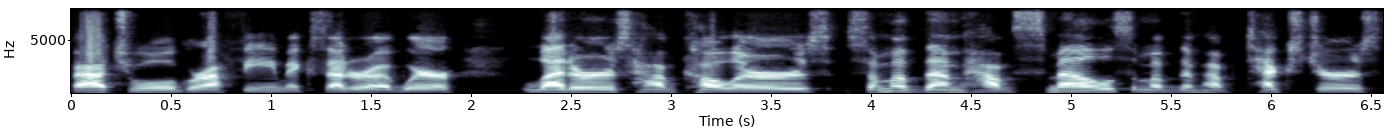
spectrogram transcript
grapheme, etc., where letters have colors. Some of them have smells. Some of them have textures.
